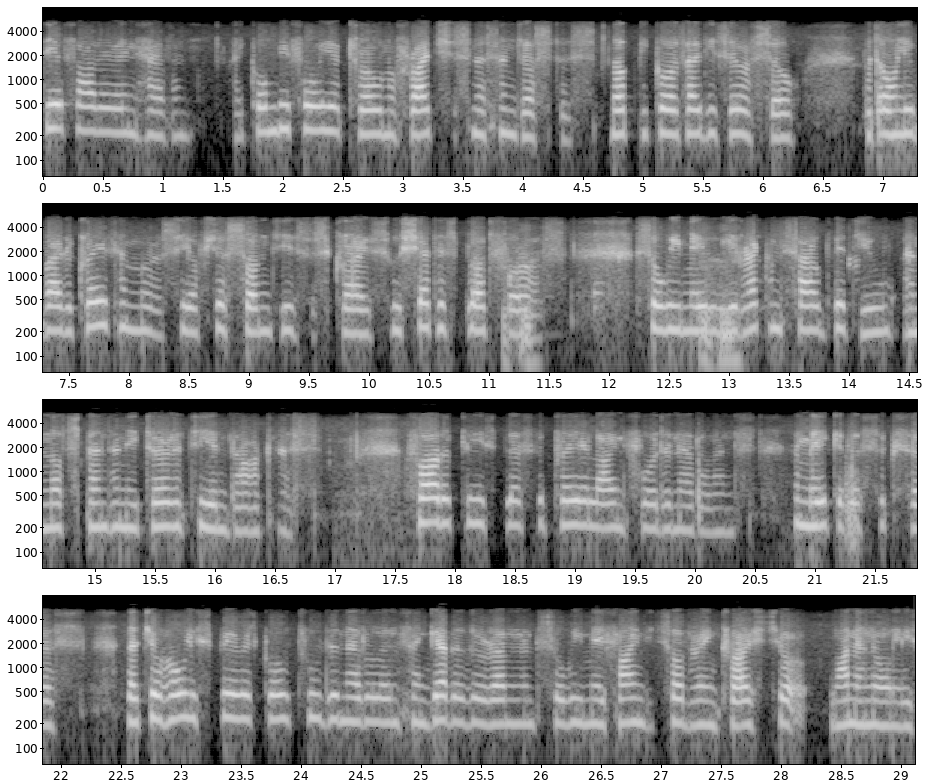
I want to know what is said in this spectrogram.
Dear Father in heaven, I come before your throne of righteousness and justice, not because I deserve so, but only by the grace and mercy of your Son, Jesus Christ, who shed his blood for us, so we may be mm-hmm. reconciled with you and not spend an eternity in darkness. Father, please bless the prayer line for the Netherlands and make it a success. Let your Holy Spirit go through the Netherlands and gather the remnant so we may find each other in Christ, your one and only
